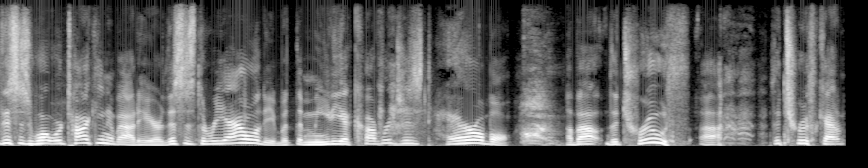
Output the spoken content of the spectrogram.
this is what we're talking about here. This is the reality, but the media coverage is terrible about the truth. Uh, the truth got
